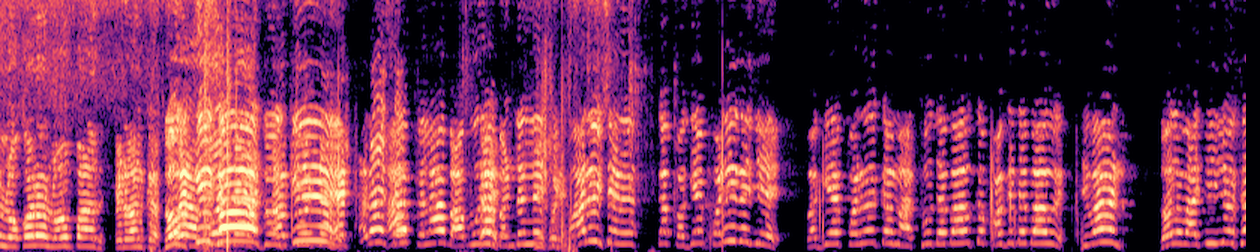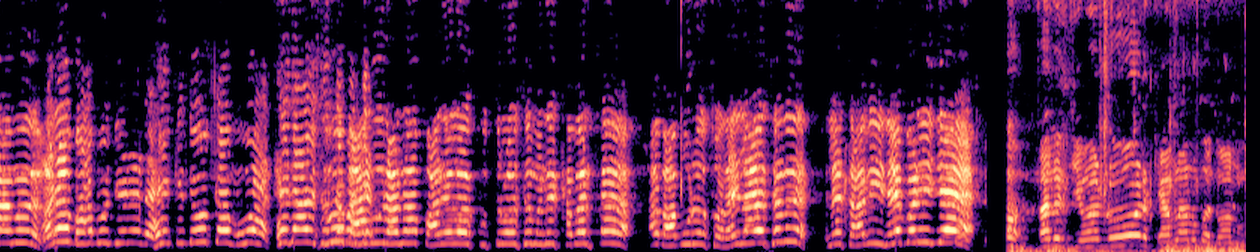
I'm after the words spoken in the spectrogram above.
લોકોનો લોમ પાડ એડવાન્સ કર. ઢોલકી છે, ઢોલકી. કોઈને હેઠ. અરે, આ પેલા બાબુરા બંડલને શીખવાડ્યું છે ને કે પગે પડી રહેજે. પગે પડે કે માથું દબાવ કે પગ દબાવ? જીવાન ઢોલ વાજી ગયો સામ. અરે બાબુજીને નહીં કીધું કે હું હાથે જ આવ્યો છું. બાબુરાનો પારેલો કૂતરો છે મને ખબર છે? આ બાબુરો સોરાઈ લાયો છે ને? એટલે તાવી ને પડી છે. અને જીવનનું ને ખેમલાનું બધવાનું.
